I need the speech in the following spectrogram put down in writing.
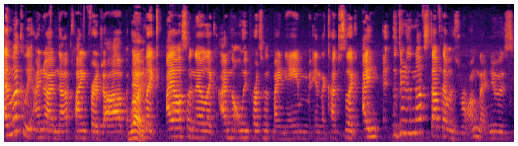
And luckily, I know I'm not applying for a job. Right. And like I also know like I'm the only person with my name in the country. So like I there's enough stuff that was wrong that I knew was.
